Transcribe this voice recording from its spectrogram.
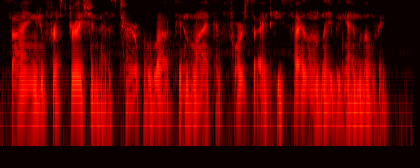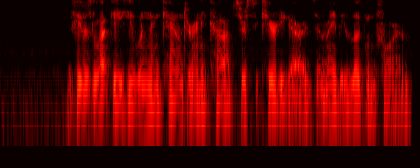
Sighing in frustration at his terrible luck and lack of foresight, he silently began moving. If he was lucky, he wouldn't encounter any cops or security guards that may be looking for him,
